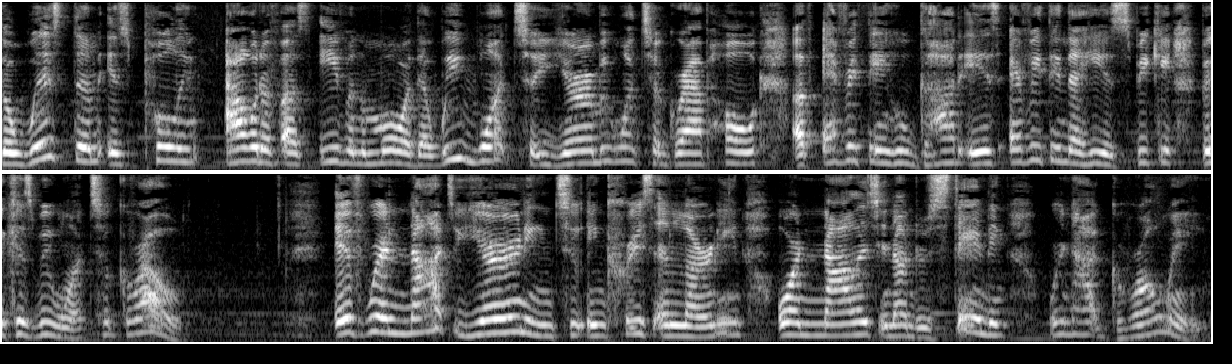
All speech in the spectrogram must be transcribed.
the wisdom is pulling out of us even more that we want to yearn, we want to grab hold of everything who God is, everything that He is speaking, because we want to grow if we're not yearning to increase in learning or knowledge and understanding, we're not growing.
